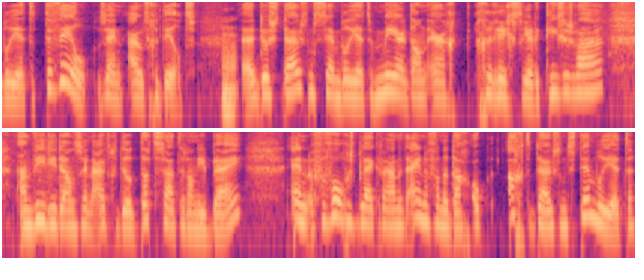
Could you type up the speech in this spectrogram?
stembiljetten te veel zijn uitgedeeld. Uh, dus duizend stembiljetten meer dan er geregistreerde kiezers waren. Aan wie die dan zijn uitgedeeld, dat staat er dan niet bij. En vervolgens blijken er aan het einde van de dag ook 8000 stembiljetten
